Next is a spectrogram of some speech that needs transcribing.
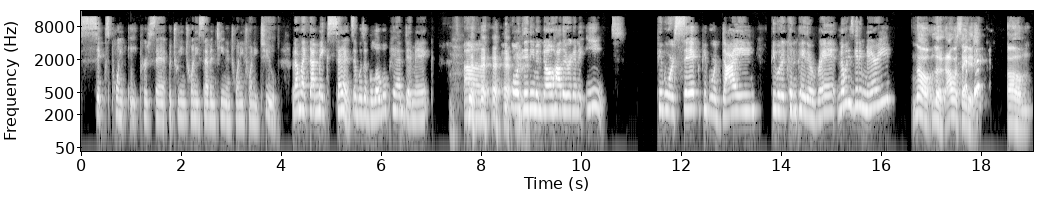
6.8% between 2017 and 2022. But I'm like, that makes sense. It was a global pandemic. Um, people didn't even know how they were going to eat. People were sick. People were dying people that couldn't pay their rent. Nobody's getting married. No, look, I would say this. um,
